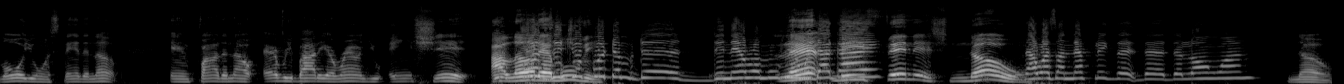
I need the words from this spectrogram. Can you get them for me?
loyal and standing up and finding out everybody around you ain't shit. I love Oh, that did movie. you put the the De Niro movie Let with that guy? me finish. No, That was on Netflix. The the the long one. No.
